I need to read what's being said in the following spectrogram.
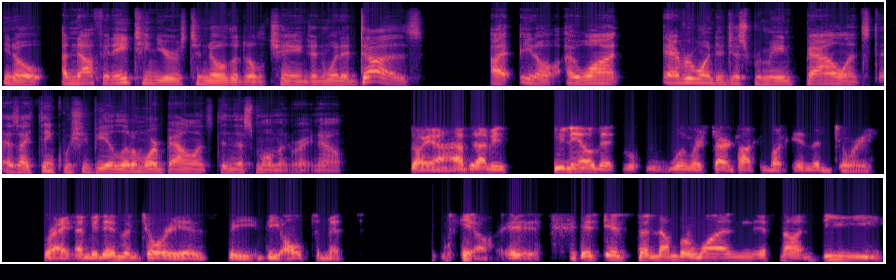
you know, enough in 18 years to know that it'll change. And when it does, I, you know, I want everyone to just remain balanced as I think we should be a little more balanced in this moment right now. So yeah, I, I mean, you nailed it when we started talking about inventory, right? I mean, inventory is the the ultimate. You know, it, it it's the number one, if not the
